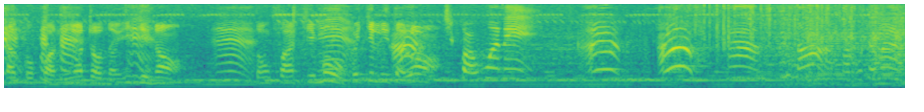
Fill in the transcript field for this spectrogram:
tao có còn nhớ trong này ý gì nọ. Tông phá chỉ mu cái chỉ lý tao lo Chị bảo mua nè. À, à, à, cái đó, tao có tâm à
